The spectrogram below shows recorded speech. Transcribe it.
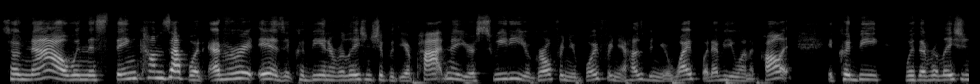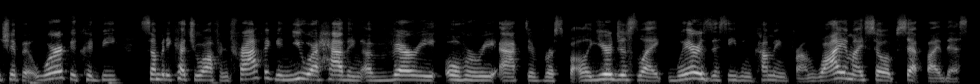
So now, when this thing comes up, whatever it is, it could be in a relationship with your partner, your sweetie, your girlfriend, your boyfriend, your husband, your wife, whatever you want to call it. It could be with a relationship at work. It could be somebody cut you off in traffic and you are having a very overreactive response. Like you're just like, where is this even coming from? Why am I so upset by this?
